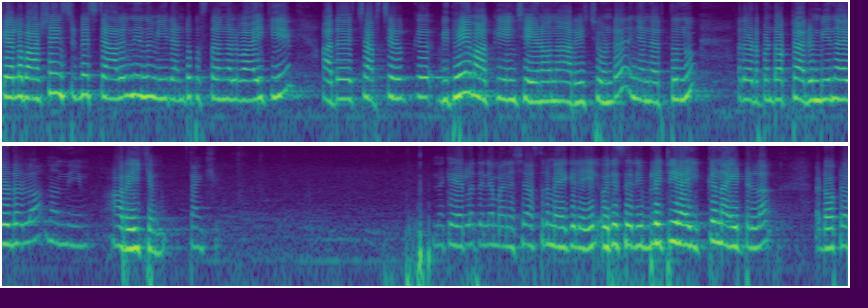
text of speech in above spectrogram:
കേരള ഭാഷാ ഇൻസ്റ്റിറ്റ്യൂട്ട് സ്റ്റാളിൽ നിന്നും ഈ രണ്ട് പുസ്തകങ്ങൾ വായിക്കുകയും അത് ചർച്ചകൾക്ക് വിധേയമാക്കുകയും ചെയ്യണമെന്ന് അറിയിച്ചുകൊണ്ട് ഞാൻ നിർത്തുന്നു. അതോടൊപ്പം ഡോക്ടർ അരുൺ ബി നായരോടുള്ള നന്ദിയും അറിയിക്കുന്നു. താങ്ക് യു ഇന്ന് കേരളത്തിന്റെ മനഃശാസ്ത്ര മേഖലയിൽ ഒരു സെലിബ്രിറ്റി ഐക്കണായിട്ടുള്ള ഡോക്ടർ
